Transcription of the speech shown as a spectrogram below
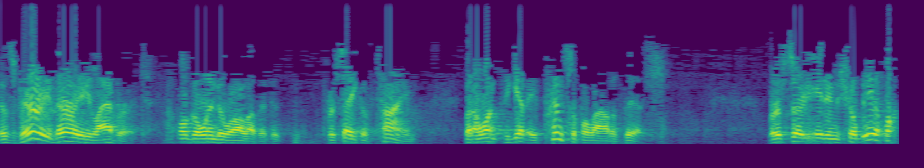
It was very, very elaborate. I won't go into all of it for sake of time, but I want to get a principle out of this. Verse 38, And it shall be upon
